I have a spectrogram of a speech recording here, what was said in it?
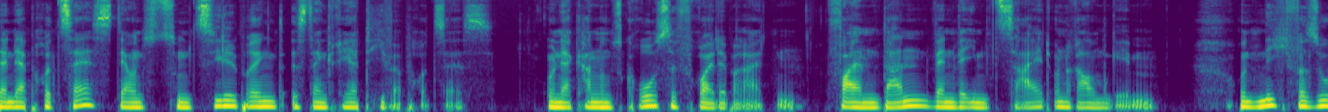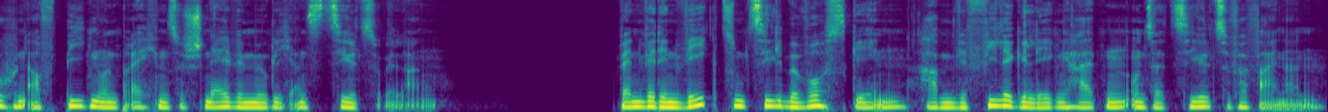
Denn der Prozess, der uns zum Ziel bringt, ist ein kreativer Prozess und er kann uns große Freude bereiten, vor allem dann, wenn wir ihm Zeit und Raum geben und nicht versuchen, auf Biegen und Brechen so schnell wie möglich ans Ziel zu gelangen. Wenn wir den Weg zum Ziel bewusst gehen, haben wir viele Gelegenheiten, unser Ziel zu verfeinern.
